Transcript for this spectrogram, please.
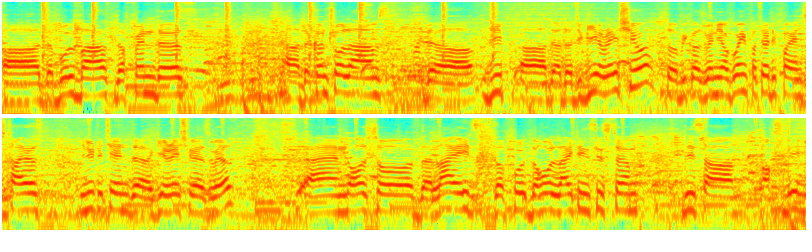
uh, the bull bars, the fenders, uh, the control arms, the Jeep, uh, the, the gear ratio. So because when you're going for 35-inch tires, you need to change the gear ratio as well and also the lights, the, the whole lighting system. These are Oxbeam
